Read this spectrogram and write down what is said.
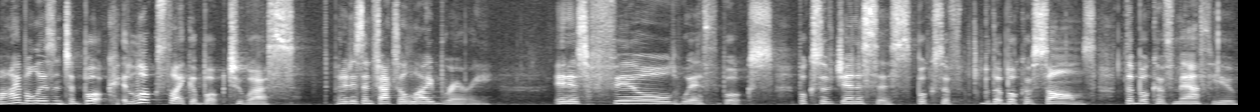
Bible isn't a book. It looks like a book to us, but it is in fact a library. It is filled with books books of Genesis, books of the book of Psalms, the book of Matthew,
